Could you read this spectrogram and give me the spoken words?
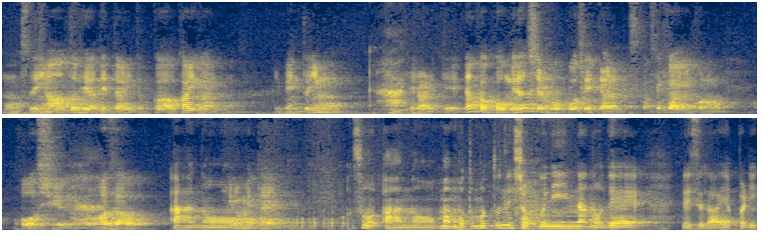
もうすでにアートフェア出たりとか海外のイベントにもはい。出られてなんかこう目指してる方向性ってあるんですか？世界にこの講習の技をあの広めたい。そうあのまあもともとね職人なのでですがやっぱり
